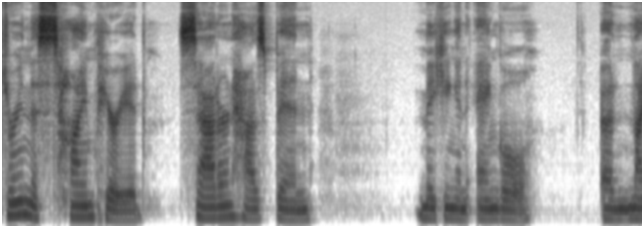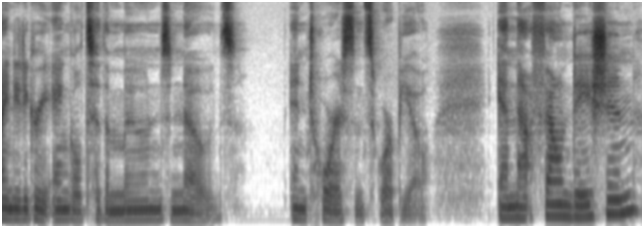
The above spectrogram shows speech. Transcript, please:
during this time period, Saturn has been making an angle, a 90 degree angle to the moon's nodes in Taurus and Scorpio. And that foundation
